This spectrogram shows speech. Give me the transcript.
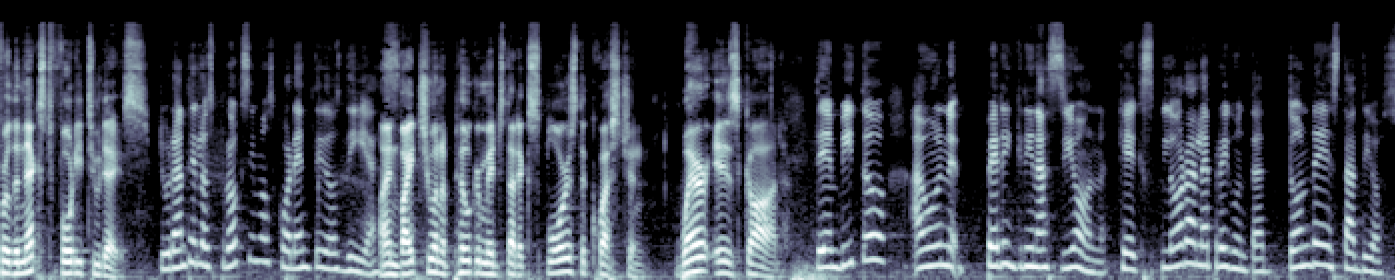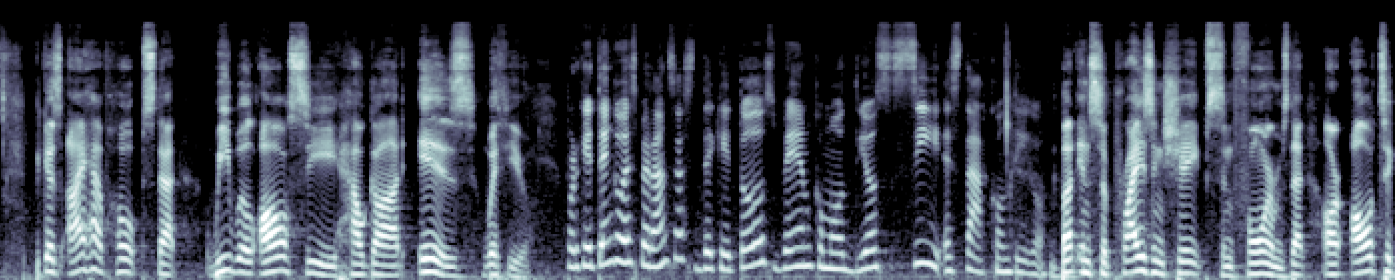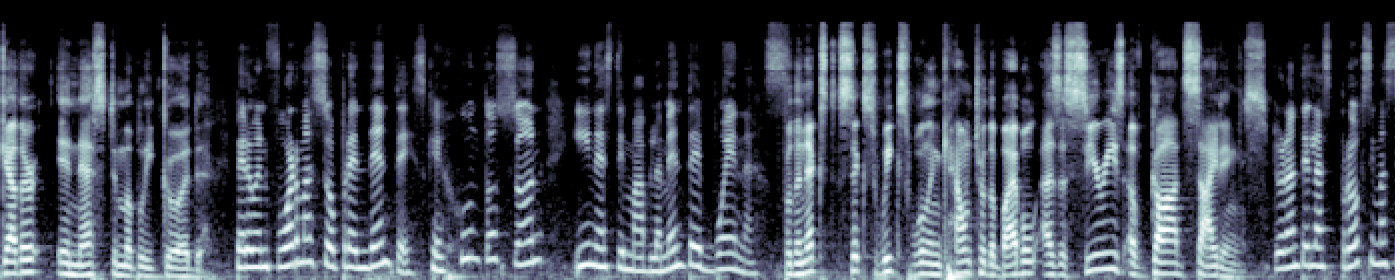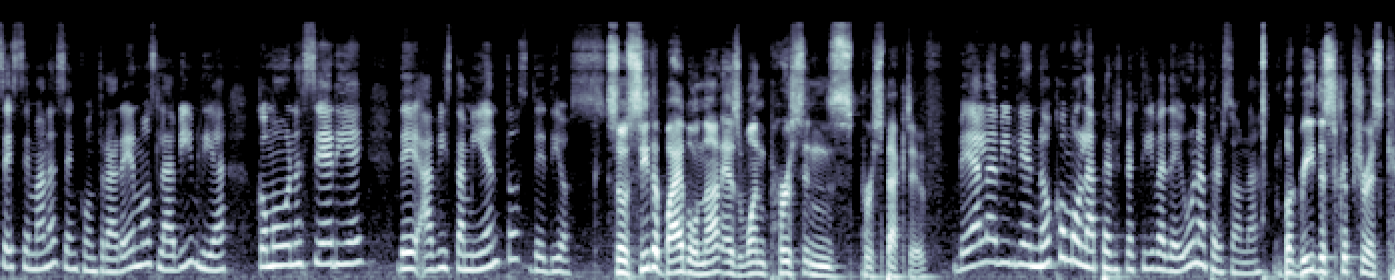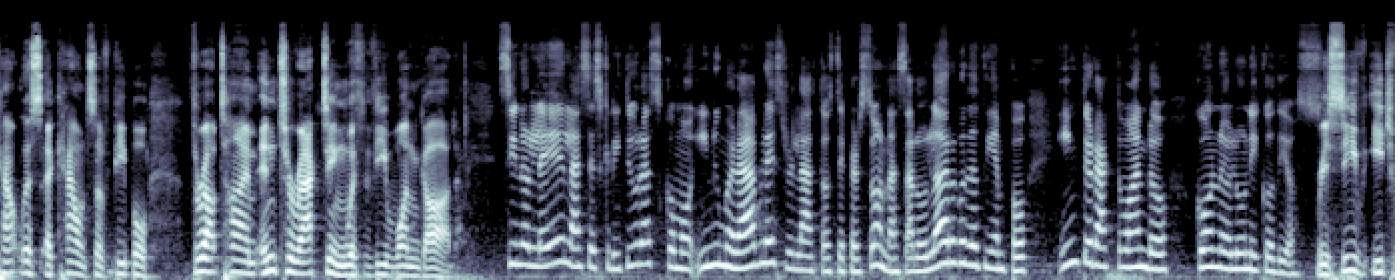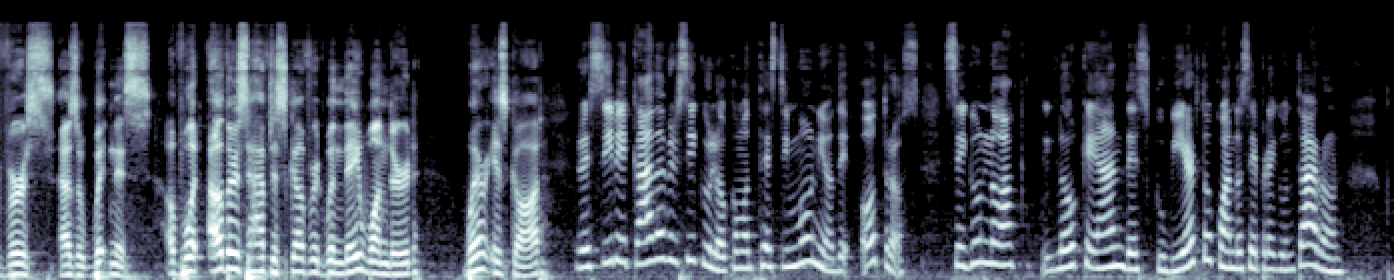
For the next 42 days, Durante los próximos 42 días, I invite you on a pilgrimage that explores the question Where is God? te invito a una peregrinación que explora la pregunta, ¿dónde está Dios? Because I have hopes that we will all see how God is with you. Porque tengo esperanzas de que todos vean como Dios sí está contigo, but in surprising shapes and forms that are altogether inestimably good. pero en formas sorprendentes que juntos son inestimablemente buenas. For the next six weeks, we'll encounter the Bible as a series of God sightings. Durante las próximas seis semanas encontraremos la Biblia como una serie de avistamientos de Dios. So see the Bible not as one person's perspective, Vea la Biblia no como la perspectiva de una persona, but read the scripture as countless accounts of people throughout time interacting with the one God. sino lee las escrituras como innumerables relatos de personas a lo largo del tiempo interactuando con el único Dios. Receive each verse as a witness of what others have discovered when they wondered, Where is God? Recibe cada versículo como testimonio de otros, según lo, lo que han descubierto cuando se preguntaron,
